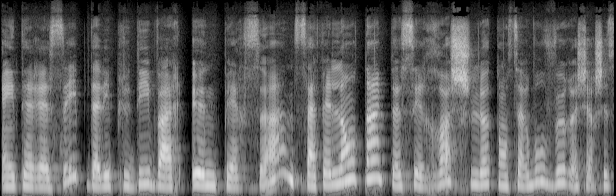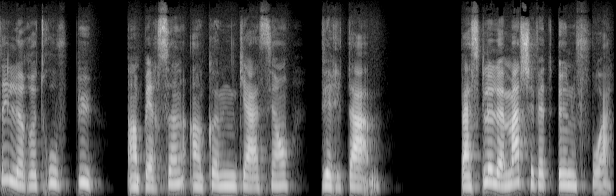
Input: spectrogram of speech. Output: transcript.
intéressé puis d'aller plus deep vers une personne, ça fait longtemps que tu as ces roches-là. Ton cerveau veut rechercher ça. Il le retrouve plus en personne, en communication véritable. Parce que là, le match s'est fait une fois.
